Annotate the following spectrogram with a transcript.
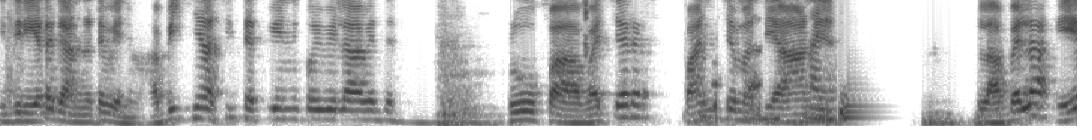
ඉදිරියට ගන්නට වෙනවා. අභිඥා සිත් ඇති වෙන්නේ කොයි වෙලාවේද? රූපාවචර පංචම ධානය ලැබලා එය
